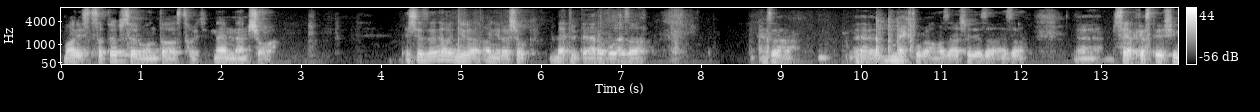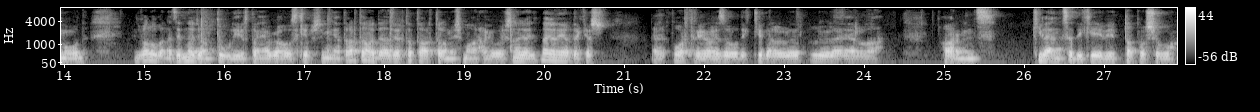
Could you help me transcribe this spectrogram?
Marissa többször mondta azt, hogy nem, nem, soha. És ez annyira, annyira sok betűt elrabol ez a, ez a e, megfogalmazás, hogy ez a, ez a e, szerkesztési mód, hogy valóban ez egy nagyon túlírt anyag ahhoz képest, hogy a tartalma, de azért a tartalom is marha jó, és nagyon, nagyon érdekes portré rajzolódik ki belőle erről a 30 kilencedik évét taposó,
